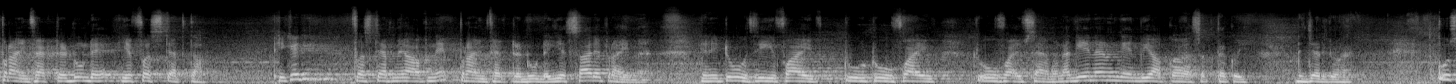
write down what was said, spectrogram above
प्राइम फैक्टर ढूंढे। ये फ़र्स्ट स्टेप था। ठीक है जी? फ़र्स्ट स्टेप में आपने प्राइम फैक्टर ढूंढे। ये सारे प्राइम हैं। यानी two three five two two five two five seven again and again भी आपका आ सकता है कोई। डिजर जो है। उस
